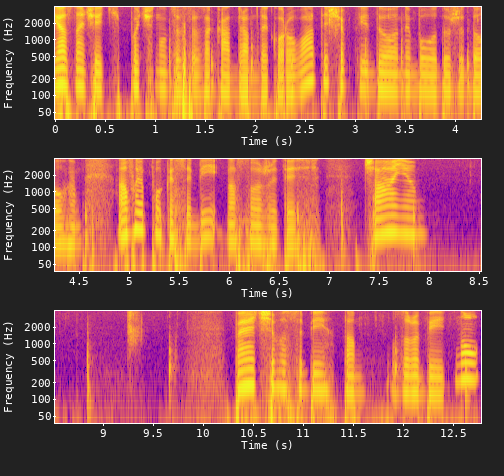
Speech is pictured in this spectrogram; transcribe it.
Я, значить, почну це все за кадром декорувати, щоб відео не було дуже довгим. А ви поки собі насолоджуйтесь чаєм. Печиво собі там зробіть. Ну,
